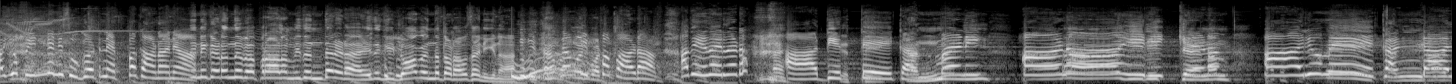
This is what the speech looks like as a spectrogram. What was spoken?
അയ്യോ പിന്നെ നീ സുഖമായിട്ടിനെ എപ്പ കാണാനാ? ഇതിന് കിടന്ന് വെപ്രാളം ഇത് എന്തരടാ ഇത് ഈ ലോകം ഇന്നത്തോടെ അവസാനിക്കണ. ഇപ്പൊ പാടാം. അത് ഏതായിരുന്നു ആദ്യത്തെ കൺമണി ആണായിരിക്കണം. ആരുമേ കണ്ടാൽ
